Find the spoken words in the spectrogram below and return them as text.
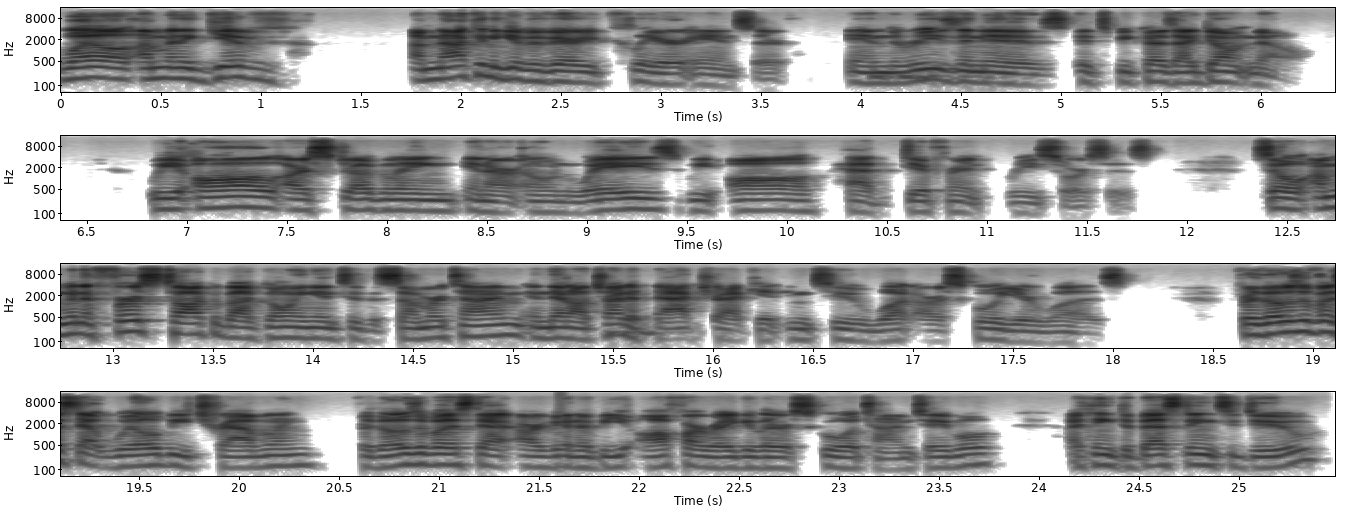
well i'm going to give i'm not going to give a very clear answer and the mm-hmm. reason is it's because i don't know we all are struggling in our own ways we all have different resources so i'm going to first talk about going into the summertime and then i'll try to mm-hmm. backtrack it into what our school year was for those of us that will be traveling, for those of us that are going to be off our regular school timetable, I think the best thing to do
